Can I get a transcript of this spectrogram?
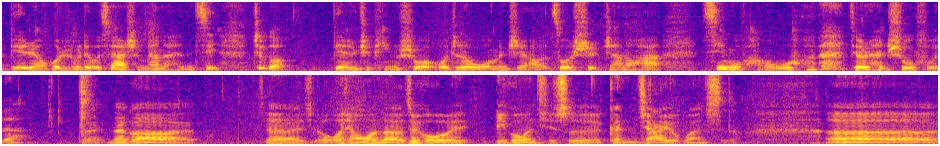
别人或者说留下什么样的痕迹，这个别人去评说。我觉得我们只要做事，这样的话心无旁骛，就是很舒服的。对，那个呃，我想问的最后一个问题是跟家有关系的。呃，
